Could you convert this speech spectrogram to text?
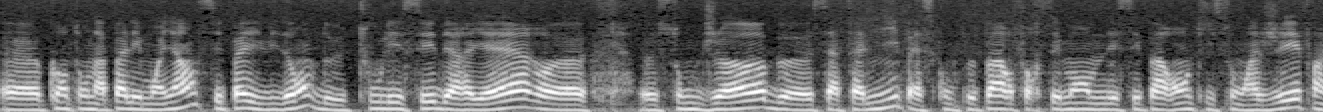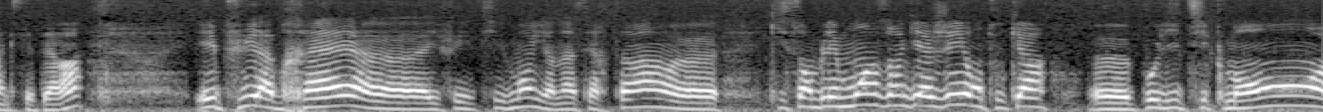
euh, quand on n'a pas les moyens, c'est pas évident de tout laisser derrière, son job, sa famille, parce qu'on peut pas forcément emmener ses parents qui sont âgés, etc. Et puis après, effectivement, il y en a certains qui semblaient moins engagés, en tout cas politiquement.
